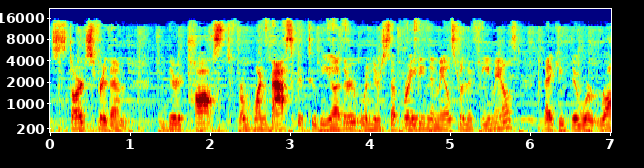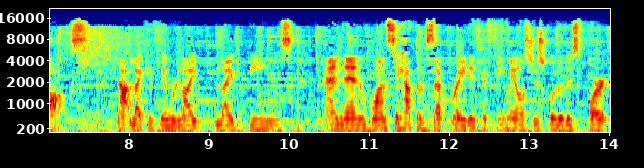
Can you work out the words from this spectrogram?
starts for them. They're tossed from one basket to the other when they're separating the males from the females like if they were rocks not like if they were live live beings. And then once they have them separated the females just go to this part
